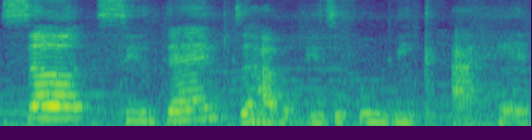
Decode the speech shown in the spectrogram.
So till then to have a beautiful week ahead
